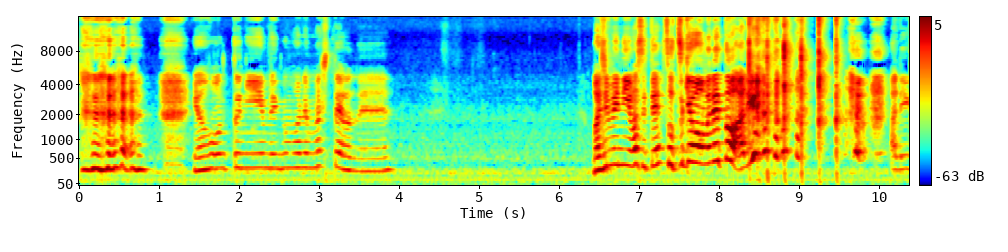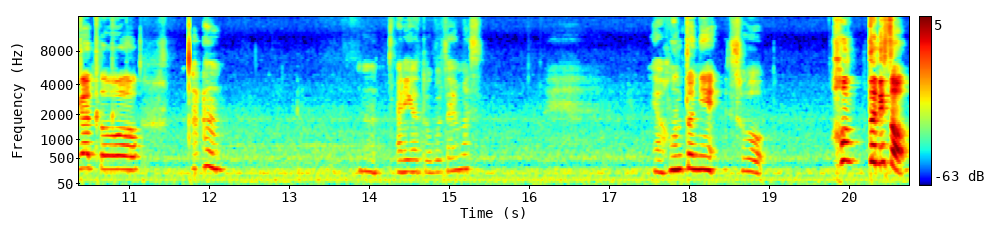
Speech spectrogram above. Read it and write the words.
いや本当に恵まれましたよね。真面目に言わせて。卒業おめでとう。ありがとう。ありがとう。うん。ありがとうございます。いや本当にそう。本当にそう。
